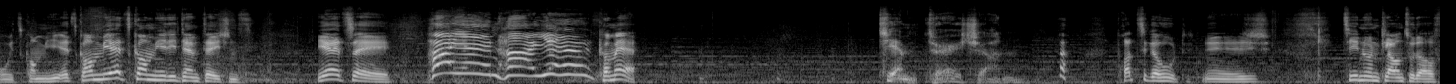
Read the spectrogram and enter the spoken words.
Oh, jetzt kommen hier, jetzt kommen, jetzt kommen hier die Temptations. Jetzt, ey. Higher higher. Komm her. Temptation. Protziger Hut. Nee, ich ziehe nur einen Clownshut auf.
